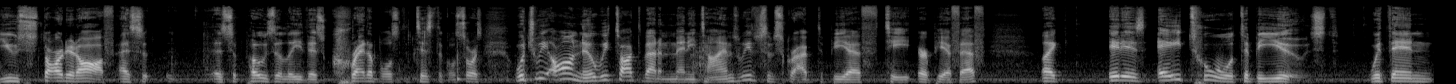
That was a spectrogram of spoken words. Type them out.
you started off as as supposedly this credible statistical source, which we all knew. We've talked about it many times. We've subscribed to PFT or PFF. Like it is a tool to be used within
